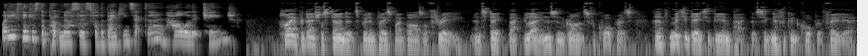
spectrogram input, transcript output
What do you think is the prognosis for the banking sector and how will it change? Higher prudential standards put in place by Basel III and state-backed loans and grants for corporates have mitigated the impact that significant corporate failure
